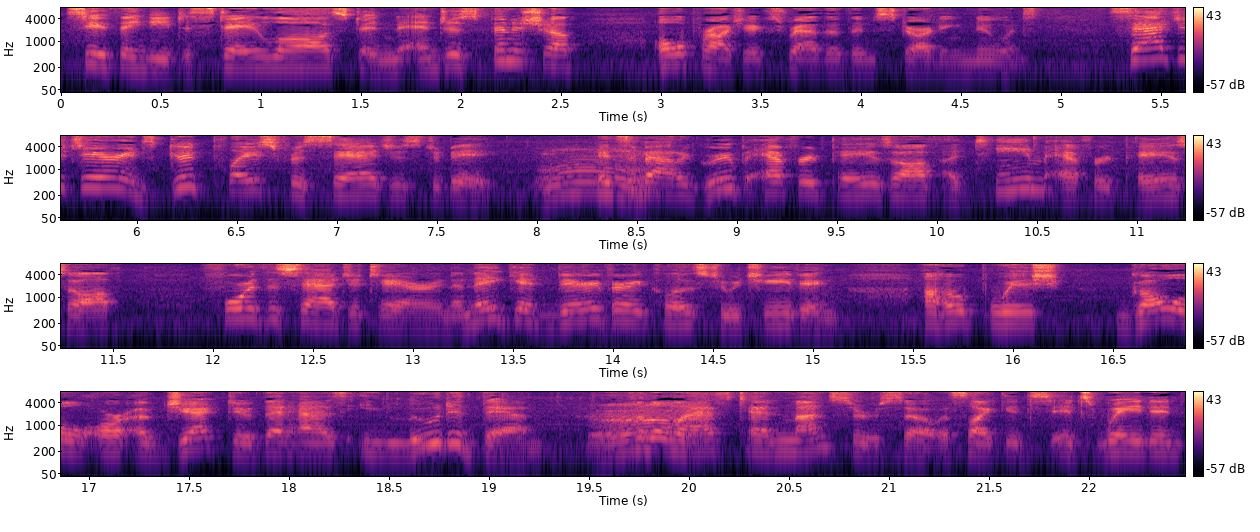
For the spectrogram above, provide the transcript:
see if they need to stay lost, and and just finish up old projects rather than starting new ones. Sagittarians, good place for Sagittarius to be. It's about a group effort pays off, a team effort pays off for the Sagittarian, and they get very, very close to achieving a hope, wish, goal, or objective that has eluded them for the Ah. last 10 months or so. It's like it's, it's waited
